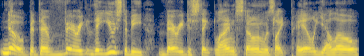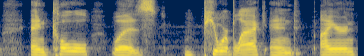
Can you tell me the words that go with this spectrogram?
No, but they're very, they used to be very distinct. Limestone was like pale yellow and coal was pure black and iron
